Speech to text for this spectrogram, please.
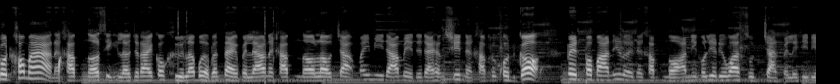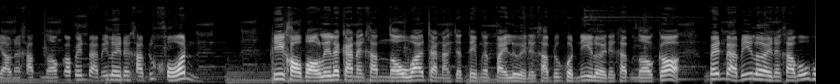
กดเข้ามานะครับเนาะสิ่งที่เราจะได้ก็คือระเบิดมันแตกไปแล้วนะครับเนาะเราจะไม่มีดาเมจใดๆทั้งสิ้นนะครับทุกคนก็เป็นประมาณนี้เลยนะครับเนาะอันนี้ก็เรียกได้ว่าสุดจัดไปเลยทีเดียวนะครับเนาะก็เป็นแบบนี้เลยนะครับทุกคน พี่ขอบอกเลยแล้วกันนะครับเนาะว่าจะหนักจะเต็มกันไปเลยนะครับทุกคนนี่เลยนะครับเนาะก็เป็นแบบนี้เลยนะครับโอ้โห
